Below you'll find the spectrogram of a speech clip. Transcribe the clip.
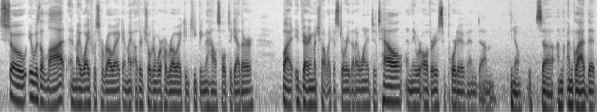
So it was a lot, and my wife was heroic, and my other children were heroic in keeping the household together. But it very much felt like a story that I wanted to tell, and they were all very supportive. And um, you know, it's uh, I'm, I'm glad that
